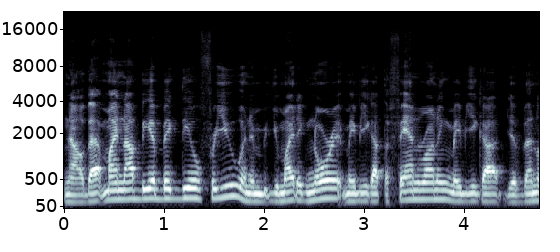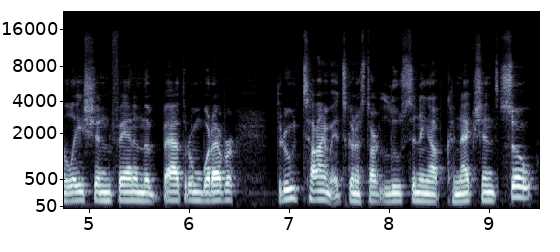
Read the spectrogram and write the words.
Now, that might not be a big deal for you, and you might ignore it. Maybe you got the fan running, maybe you got your ventilation fan in the bathroom, whatever. Through time, it's going to start loosening up connections. So,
